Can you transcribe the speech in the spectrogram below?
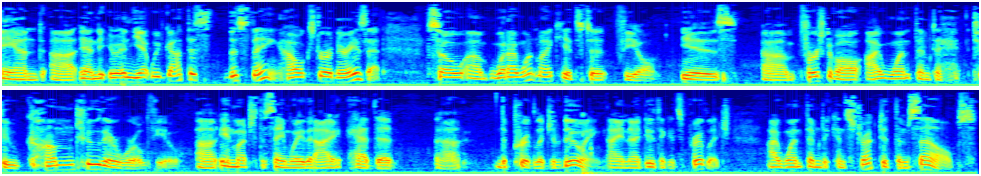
And, uh, and, and yet we've got this, this thing. How extraordinary is that? So, um, what I want my kids to feel is, um, first of all, I want them to, to come to their worldview, uh, in much the same way that I had the, uh, the privilege of doing. I, and I do think it's a privilege. I want them to construct it themselves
